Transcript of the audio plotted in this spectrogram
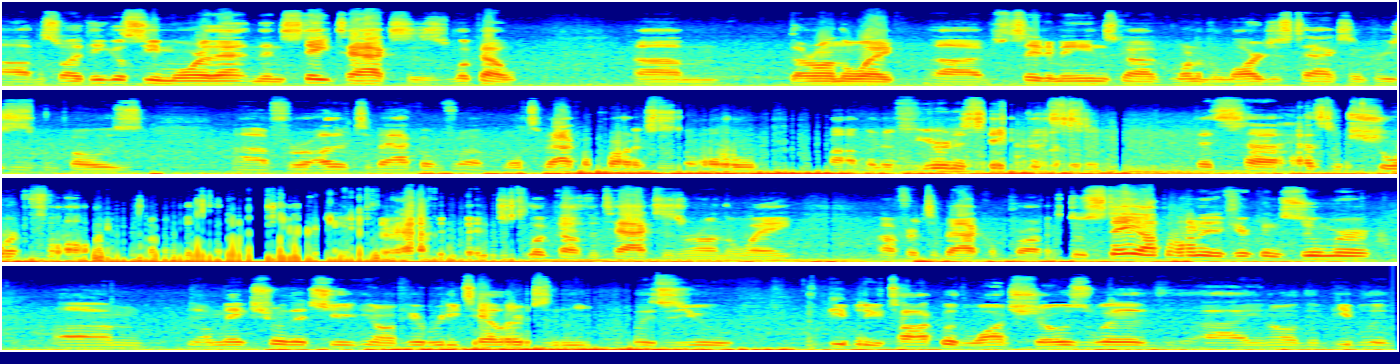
Um, so I think you'll see more of that. And then state taxes, look out. Um, they're on the way. Uh, state of Maine's got one of the largest tax increases proposed uh, for other tobacco, for, well, tobacco products as a whole. Uh, but if you're in a state that's that's uh, had some shortfall, there haven't been, just look out. The taxes are on the way uh, for tobacco products. So stay up on it if you're a consumer. Um, you know, make sure that you, you know, if you're retailers and places you, the people you talk with, watch shows with, uh, you know, the people that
